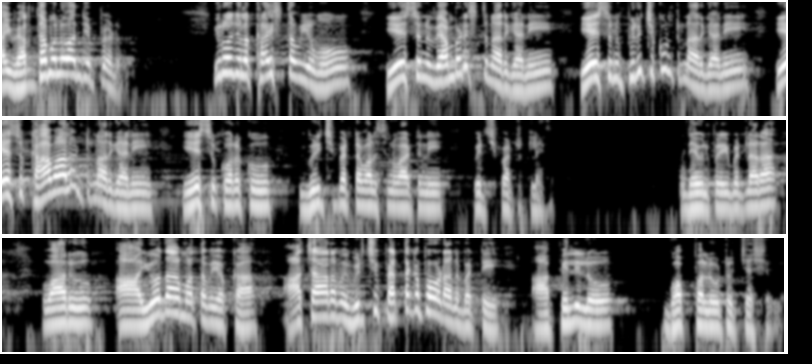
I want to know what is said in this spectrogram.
అవి వ్యర్థములు అని చెప్పాడు. ఈ రోజుల్లో క్రైస్తవ్యము యేసును వెంబడిస్తున్నారు కానీ యేసును పిలుచుకుంటున్నారు కానీ యేసు కావాలంటున్నారు కానీ యేసు కొరకు విడిచిపెట్టవలసిన వాటిని విడిచిపెట్టట్లేదు. దేవుని ప్రియబిడ్లారా వారు ఆ యోధా మతం యొక్క ఆచారం విడిచిపెట్టకపోవడాన్ని బట్టి ఆ పెళ్ళిలో గొప్ప లోటు వచ్చేసింది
